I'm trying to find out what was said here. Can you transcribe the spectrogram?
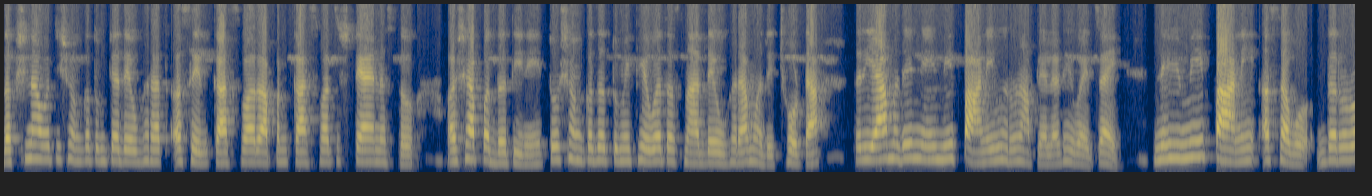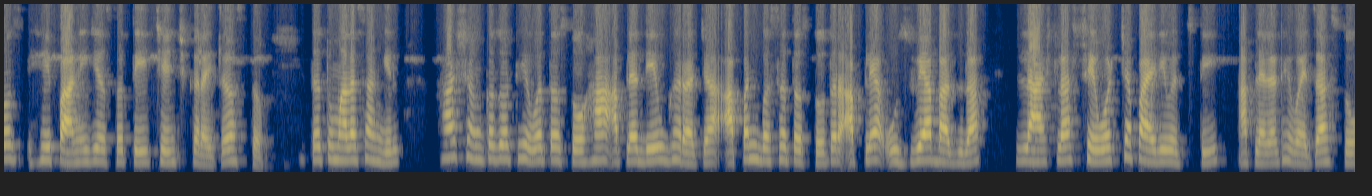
दक्षिणावती शंख तुमच्या देवघरात असेल कासवावर आपण कासवाचं स्टँड असतं अशा पद्धतीने तो शंख जर तुम्ही ठेवत असणार देवघरामध्ये छोटा तर यामध्ये नेहमी पाणी भरून आपल्याला ठेवायचं आहे. नेहमी पाणी असावं. दररोज हे पाणी जे असतं ते चेंज करायचं असतं. तर तुम्हाला सांगेल हा शंख जो ठेवत असतो हा आपल्या देवघराच्या आपण बसत असतो तर आपल्या उजव्या बाजूला लास्टला शेवटच्या पायरीवरती आपल्याला ठेवायचा असतो.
